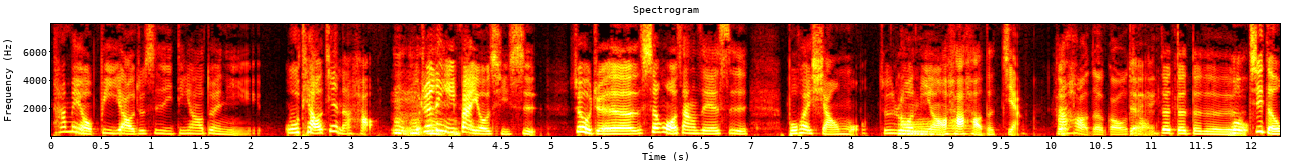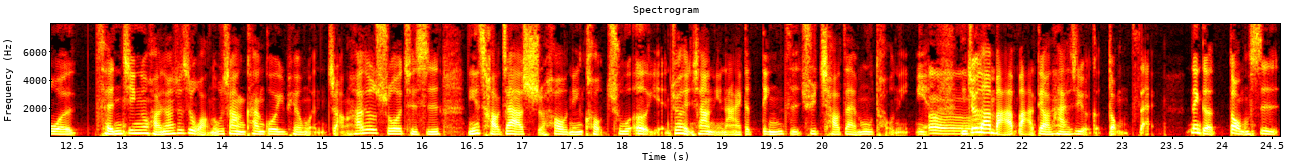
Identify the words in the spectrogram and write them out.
他没有必要就是一定要对你无条件的好。嗯嗯，我觉得另一半尤其是，所以我觉得生活上这些事不会消磨，就是如果你有好好的讲，好好的沟通对。对对对对对我记得我曾经好像就是网络上看过一篇文章，他就说，其实你吵架的时候，你口出恶言，就很像你拿一个钉子去敲在木头里面，嗯你就算把它拔掉，它还是有个洞在，那个洞是。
